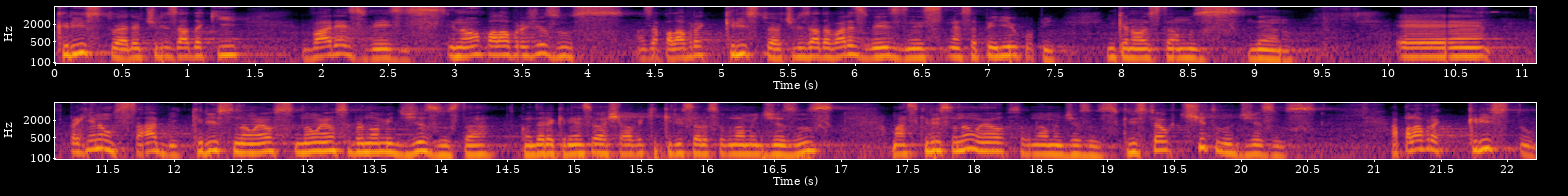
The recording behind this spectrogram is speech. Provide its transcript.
Cristo é utilizada aqui várias vezes, e não a palavra Jesus, mas a palavra Cristo é utilizada várias vezes nesse, nessa perícope em que nós estamos lendo. É, Para quem não sabe, Cristo não é, o, não é o sobrenome de Jesus, tá? Quando eu era criança eu achava que Cristo era o sobrenome de Jesus, mas Cristo não é o sobrenome de Jesus. Cristo é o título de Jesus. A palavra Cristo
